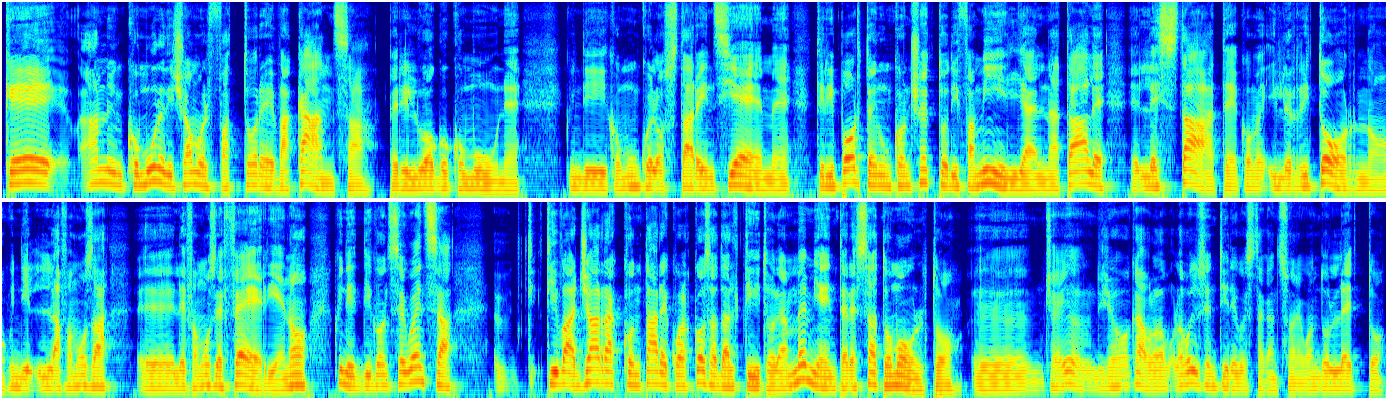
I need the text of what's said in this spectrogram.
che hanno in comune diciamo il fattore vacanza per il luogo comune quindi comunque lo stare insieme, ti riporta in un concetto di famiglia, il Natale, l'estate, come il ritorno, quindi famosa, eh, le famose ferie, no? Quindi di conseguenza eh, ti, ti va già a raccontare qualcosa dal titolo a me mi è interessato molto, eh, cioè io dicevo cavolo la, la voglio sentire questa canzone quando ho letto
